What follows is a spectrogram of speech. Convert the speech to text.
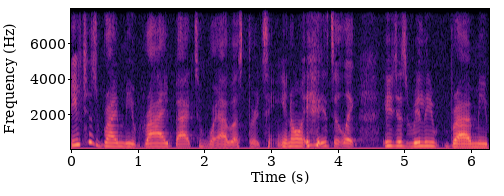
it just brought me right back to where I was 13. You know, it's just like, it just really brought me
